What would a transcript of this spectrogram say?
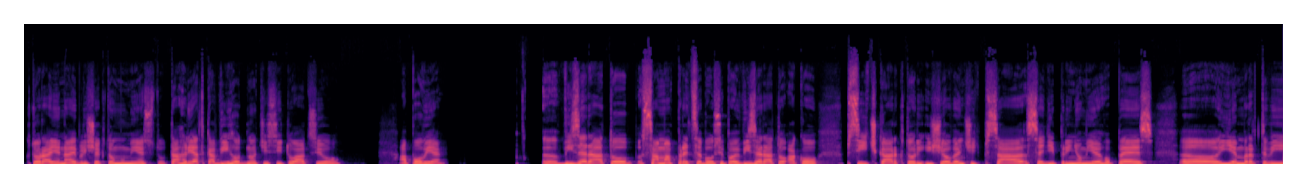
ktorá je najbližšie k tomu miestu. Tá hliadka vyhodnotí situáciu a povie, e, vyzerá to, sama pred sebou si povie, vyzerá to ako psíčkár, ktorý išiel venčiť psa, sedí pri ňom jeho pes, e, je mŕtvý,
